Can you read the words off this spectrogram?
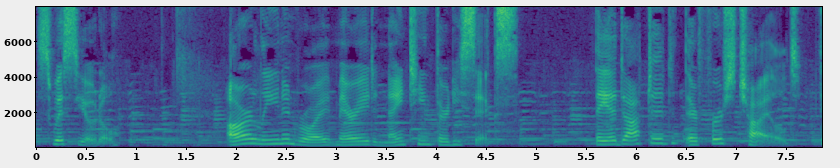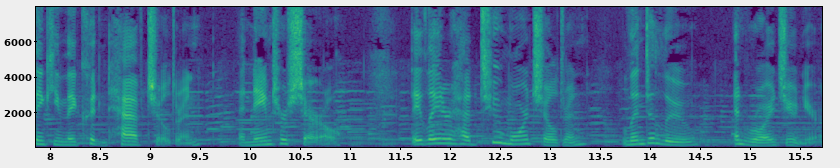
Swiss Yodel. Arlene and Roy married in 1936. They adopted their first child, thinking they couldn't have children, and named her Cheryl. They later had two more children, Linda Lou and Roy Jr.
